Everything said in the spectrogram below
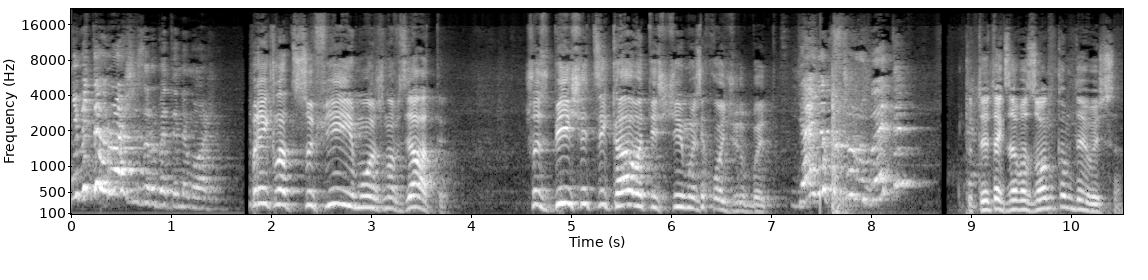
ні ти гроші заробити не можеш. Приклад Софії можна взяти. Щось більше цікавитись чимось хочеш робити. Я не хочу робити, То ти так за вазонком дивишся?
